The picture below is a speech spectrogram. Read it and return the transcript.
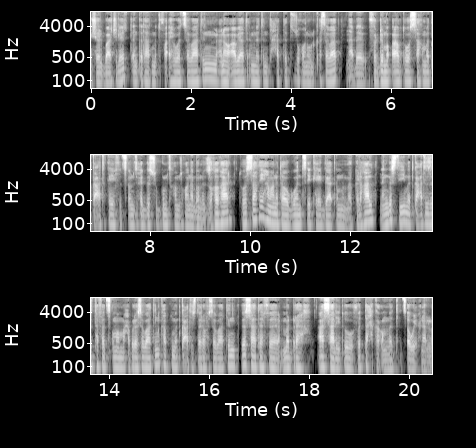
ሚሸል ባችሌት፣ ጠንቅታት ምጥፋእ ህይወት ሰባትን ምዕናው ኣብያተ እምነትን ተሓተትቲ ዝኾኑ ውልቀሰባት ናብ ፍርዲ ምቕራብ ተወሳኺ መጥቃዕቲ ከይፍጸም ዝሕግዝ ስጉምቲ ከምዝኾነ ብምዝኽኻር፣ ተወሳኺ ሃይማኖታዊ ጎንጺ ከየጋጥም ንምክልኻል፣ መንግስቲ መጥቃዕቲ ዝተፈጸሞም ማሕበረሰባትን ካብቲ መጥቃዕቲ ዝተረፉ ሰባትን ዘሳተፈ መድረኽ ኣሳሊጡ ፍታሕ ከቕምጥ ጸዊዑ ነሎ።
